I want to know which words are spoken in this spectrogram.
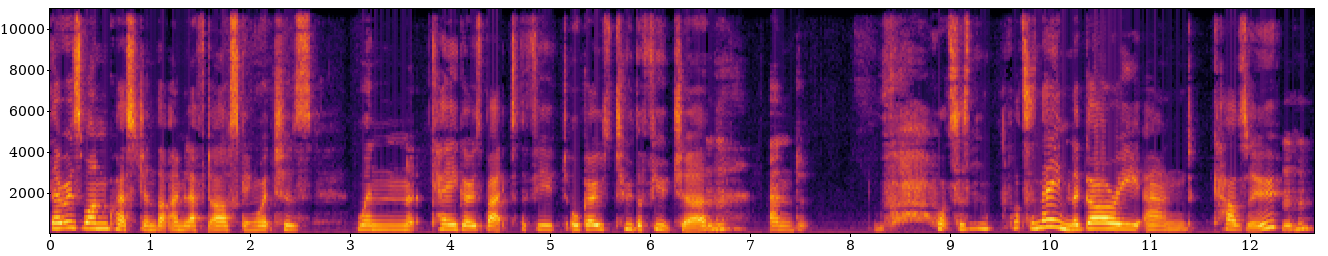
there is one question that I'm left asking, which is when Kei goes back to the future or goes to the future, mm-hmm. and what's his what's his name, Nagare and Kazu. Mm-hmm.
